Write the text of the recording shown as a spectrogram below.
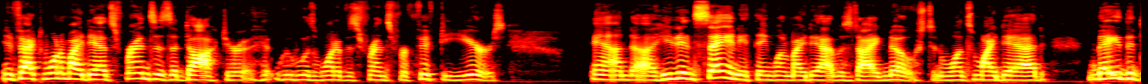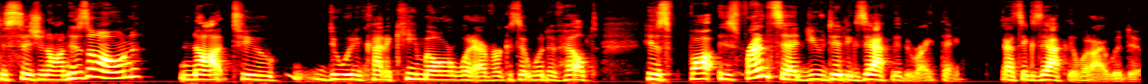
In fact, one of my dad's friends is a doctor who was one of his friends for 50 years. And uh, he didn't say anything when my dad was diagnosed. And once my dad made the decision on his own not to do any kind of chemo or whatever, because it would have helped, his, his friend said, You did exactly the right thing. That's exactly what I would do.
